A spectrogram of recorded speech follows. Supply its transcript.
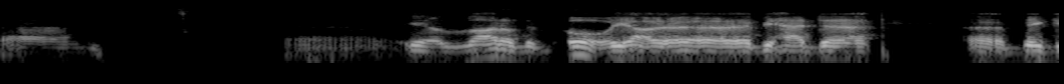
um, you know, a lot of the. Oh yeah, we had a big.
